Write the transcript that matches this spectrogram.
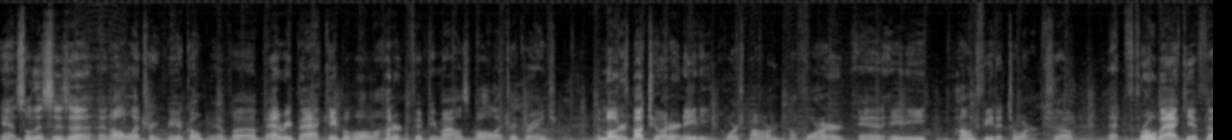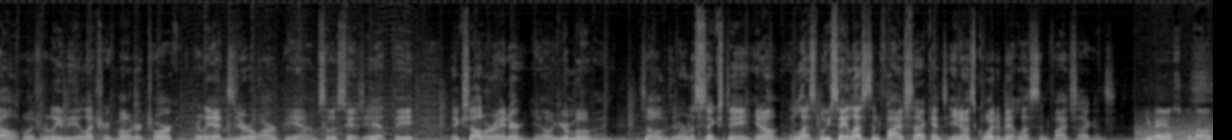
Yeah, so this is a, an all-electric vehicle. We have a battery pack capable of 150 miles of all-electric range. The motor's about 280 horsepower, about 480 pound-feet of torque. So that throwback you felt was really the electric motor torque, really at zero RPM. So as soon as you hit the, accelerator, you know, you're moving. So zero to 60, you know, less we say less than five seconds. You know, it's quite a bit less than five seconds. You asked about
